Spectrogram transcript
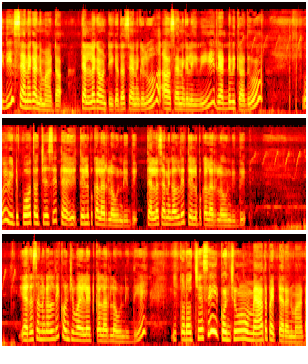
ఇది శనగ అనమాట తెల్లగా ఉంటాయి కదా శనగలు. ఆ శనగలు ఇవి. రెడ్వి కాదు. వీటి పోత వచ్చేసి తె తెలుపు కలర్లో ఉండిద్ది. తెల్ల శనగలది తెలుపు కలర్లో ఉండిద్ది. ఎర్ర శనగలది కొంచెం వైలెట్ కలర్లో ఉండిద్ది. ఇక్కడ వచ్చేసి కొంచెం మేత పెట్టారనమాట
